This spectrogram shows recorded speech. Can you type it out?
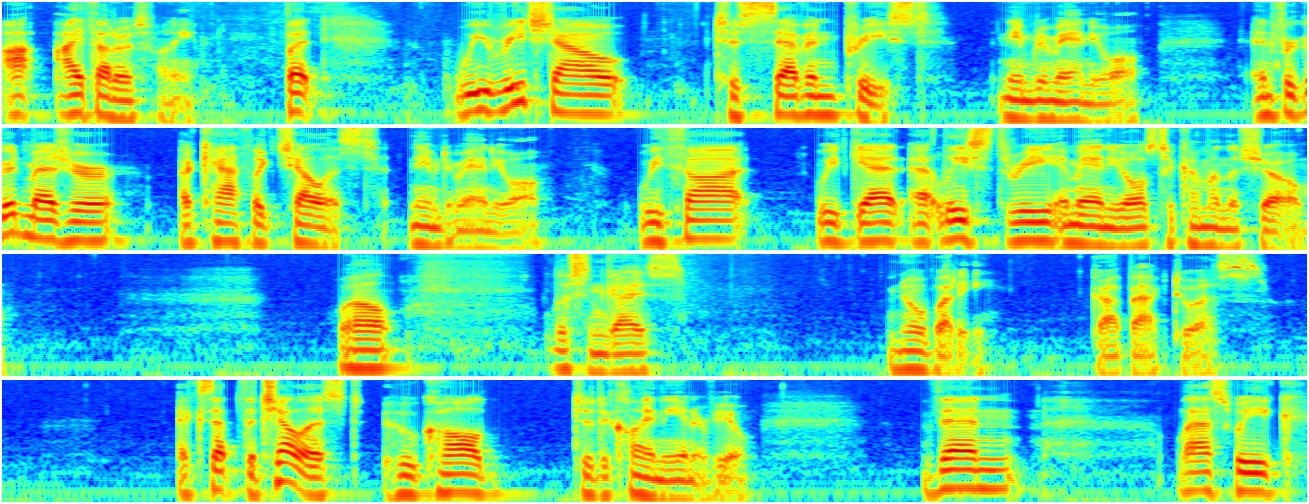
I, I thought it was funny. But we reached out to seven priests named Emmanuel, and for good measure, a Catholic cellist named Emmanuel. We thought we'd get at least three Emmanuels to come on the show. Well, listen, guys. Nobody got back to us, except the cellist who called to decline the interview. Then, last week,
